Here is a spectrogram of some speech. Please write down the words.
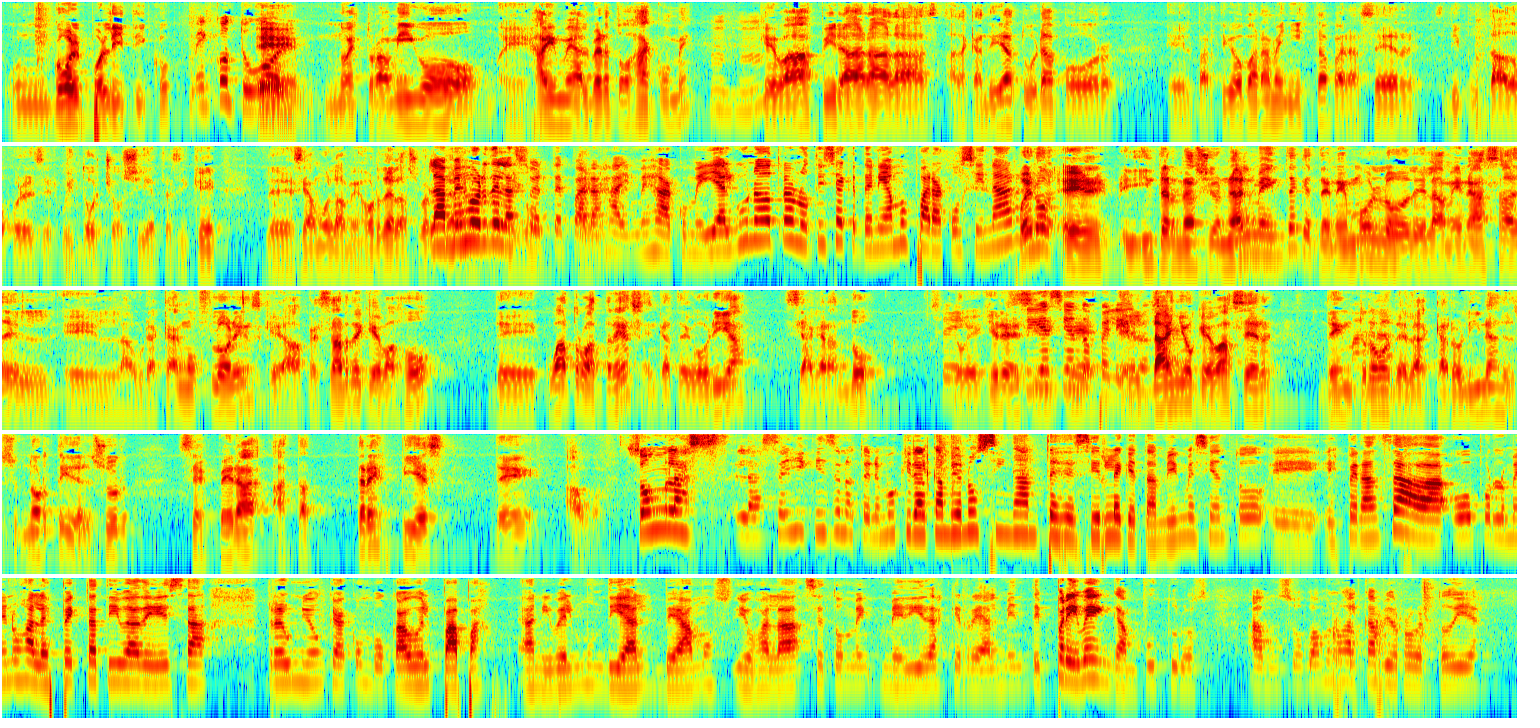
un gol político. Ven con tu gol. Eh, nuestro amigo eh, Jaime Alberto Jacome, que va a aspirar a, a la candidatura por el Partido Panameñista para ser diputado por el circuito 8-7. Así que le deseamos la mejor de la suerte. La mejor de la suerte para Jaime Jacome. ¿Y alguna otra noticia que teníamos para cocinar? Bueno, eh, internacionalmente que tenemos lo de la amenaza del el huracán Florence, que a pesar de que bajó de 4 a 3 en categoría, se agrandó. Lo que quiere decir que el daño que va a hacer dentro de las Carolinas del norte y del sur se espera hasta tres pies de agua. Son las, las 6 y 15, nos tenemos que ir al cambio, no sin antes decirle que también me siento eh, esperanzada o por lo menos a la expectativa de esa reunión que ha convocado el Papa a nivel mundial. Veamos y ojalá se tomen medidas que realmente prevengan futuros abusos. Vámonos al cambio, Roberto Díaz.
